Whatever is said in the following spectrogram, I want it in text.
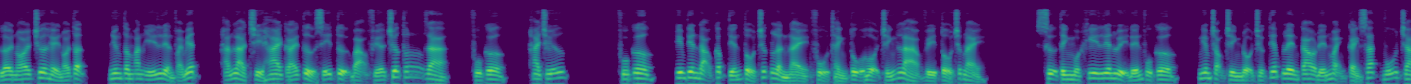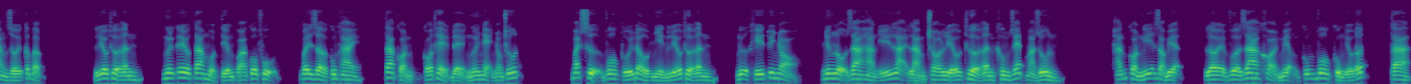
lời nói chưa hề nói tận, nhưng tâm ăn ý liền phải biết, hắn là chỉ hai cái tử sĩ tự bạo phía trước thốt ra phú cơ, hai chữ. Phú cơ, kim tiên đạo cấp tiến tổ chức lần này phụ thành tụ hội chính là vì tổ chức này. Sự tình một khi liên lụy đến phú cơ, nghiêm trọng trình độ trực tiếp lên cao đến mạnh cảnh sát vũ trang giới cấp bậc. Liêu thừa ân, ngươi kêu ta một tiếng quá cô phụ, bây giờ cung khai, ta còn có thể để ngươi nhẹ nhõm chút. Bách sự vô cúi đầu nhìn liễu thừa ân ngự khí tuy nhỏ, nhưng lộ ra hàn ý lại làm cho liễu thừa ân không rét mà run. Hắn còn nghĩ rào biện, lời vừa ra khỏi miệng cũng vô cùng yếu ớt, ta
